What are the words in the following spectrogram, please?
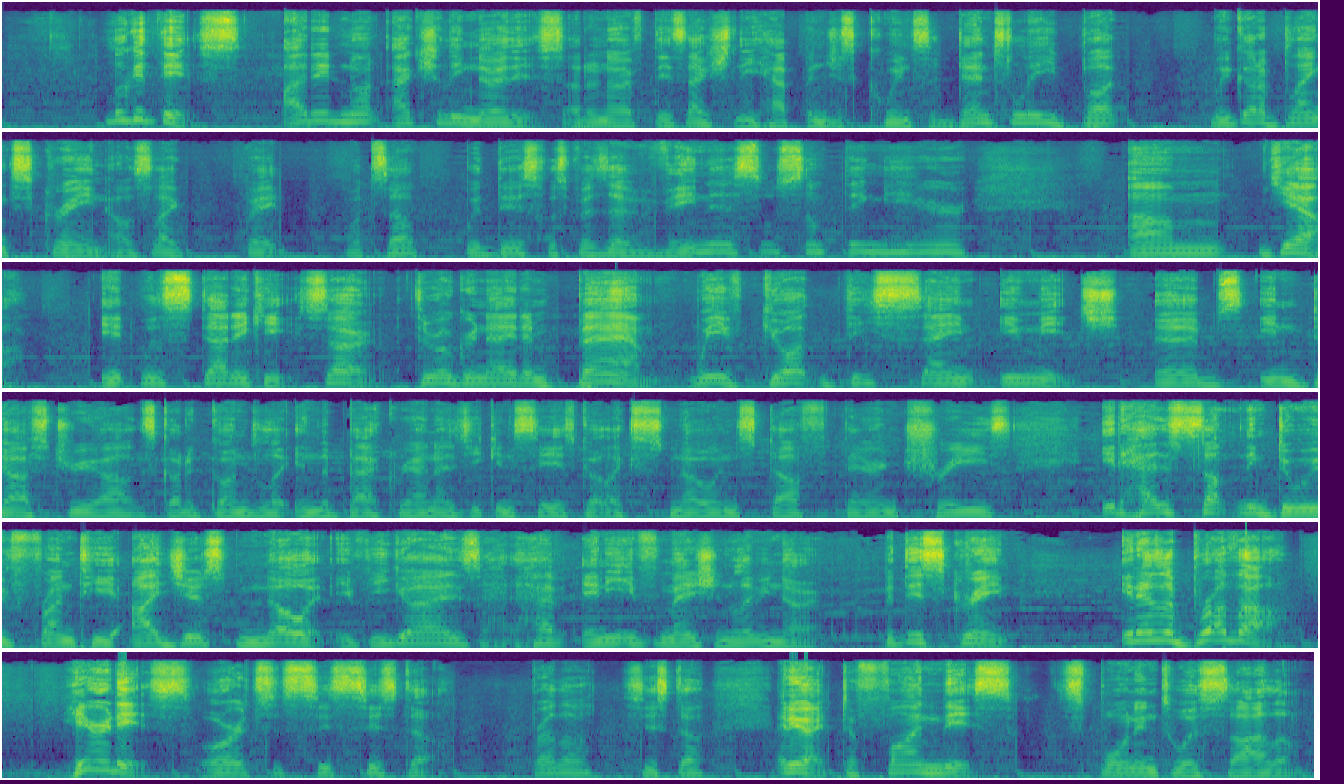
look at this. I did not actually know this. I don't know if this actually happened just coincidentally, but we got a blank screen. I was like, wait, what's up with this? Was supposed to have Venus or something here? Um, yeah, it was staticky. So, threw a grenade and bam, we've got the same image. Herbs Industria, it's got a gondola in the background as you can see, it's got like snow and stuff there and trees. It has something to do with Frontier, I just know it. If you guys have any information, let me know. But this screen, it has a brother. Here it is, or it's sister. Brother? Sister? Anyway, to find this, spawn into Asylum.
